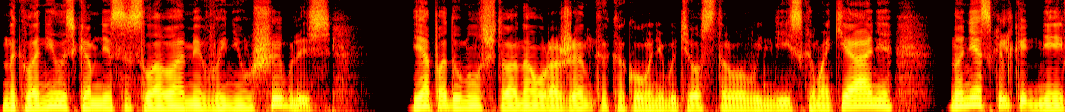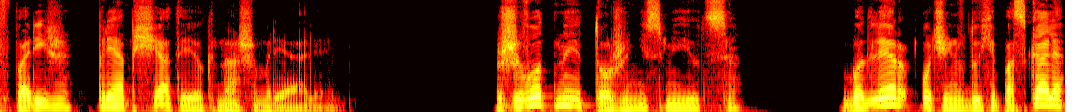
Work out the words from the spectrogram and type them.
наклонилась ко мне со словами «Вы не ушиблись?» Я подумал, что она уроженка какого-нибудь острова в Индийском океане, но несколько дней в Париже приобщат ее к нашим реалиям. Животные тоже не смеются. Бодлер, очень в духе Паскаля,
